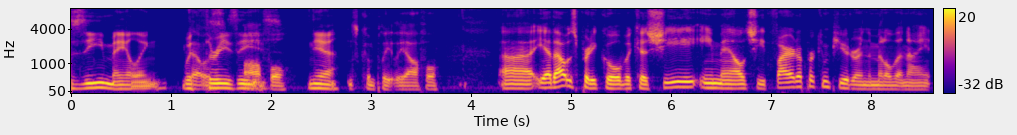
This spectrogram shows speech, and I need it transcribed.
Z mailing with That three Z's. awful. Yeah. It's completely awful. Uh, yeah, that was pretty cool because she emailed, she fired up her computer in the middle of the night,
